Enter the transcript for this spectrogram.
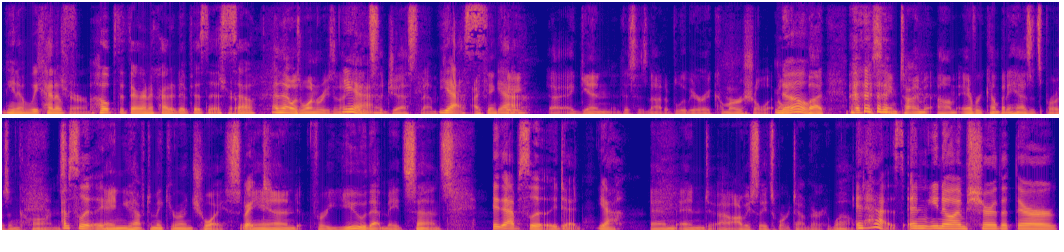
you know, we kind of Sure. hope that they're an accredited business. So And that was one reason I Yeah. did suggest them. Yes, I think yeah. they, uh, again, this is not a Blubrry commercial at No. all. But, but at the same time, um, every company has its pros and cons. Absolutely. And you have to make your own choice. Right. And for you, that made sense. it absolutely did. Yeah. And, and uh, obviously it's worked out very well. It has. And, you know, I'm sure that there are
